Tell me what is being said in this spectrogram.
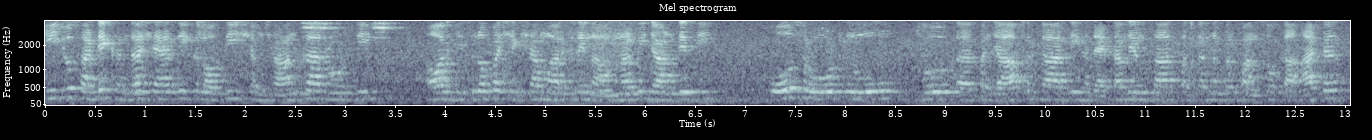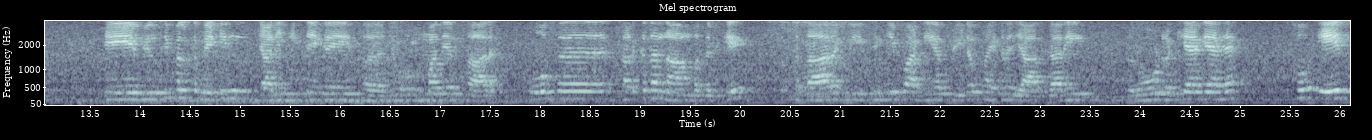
ਕਿ ਜੋ ਸਾਡੇ ਖੰਨਾ ਸ਼ਹਿਰ ਦੀ ਇਕਲੌਤੀ ਸ਼ਮਸ਼ਾਨ ਘਾਟ ਰੋਡ ਸੀ ਔਰ ਜਿਸ ਨੂੰ ਆਪਾਂ ਸਿੱਖਿਆ ਮਾਰਗ ਦੇ ਨਾਮ ਨਾਲ ਵੀ ਜਾਣਦੇ ਸੀ, ਉਸ ਰੋਡ ਨੂੰ ਜੋ ਪੰਜਾਬ ਸਰਕਾਰ ਦੀ ਹਦਾਇਤਾਂ ਦੇ ਅਨੁਸਾਰ ਪੱਤਰ ਨੰਬਰ 561 ਤੇ ਮਿਊਨਿਸਪਲ ਕਮੇਟੀ ਨੂੰ ਜਾਰੀ ਕੀਤੇ ਗਏ ਜੋ ਹੁਕਮਾਂ ਦੇ ਅਨੁਸਾਰ ਉਸ ਸੜਕ ਦਾ ਨਾਮ ਬਦਲ ਕੇ ਸਰਦਾਰ ਰਘਵੀਰ ਸਿੰਘ ਜੀ ਭਾਟੀਆ ਫਰੀडम ਫਾਈਟਰ ਯਾਦਗਾਰੀ ਰੋਡ ਰੱਖਿਆ ਗਿਆ ਹੈ। ਸੋ ਇਸ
